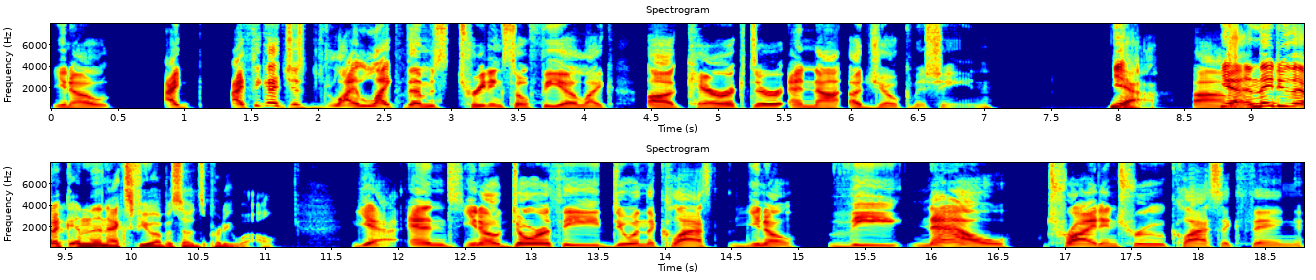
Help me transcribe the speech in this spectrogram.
you know, I I think I just I like them treating Sophia like a character and not a joke machine. Yeah. Um, yeah, and they do that in the next few episodes pretty well. Yeah, and you know Dorothy doing the class, you know the now tried and true classic thing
